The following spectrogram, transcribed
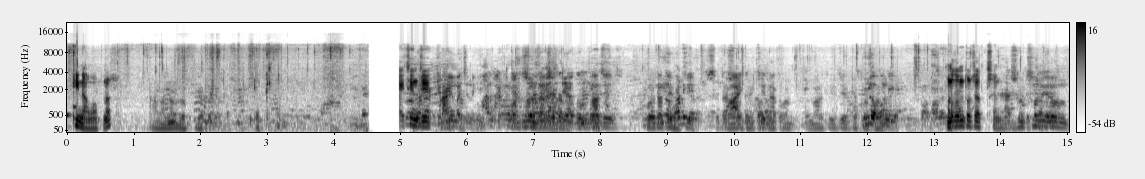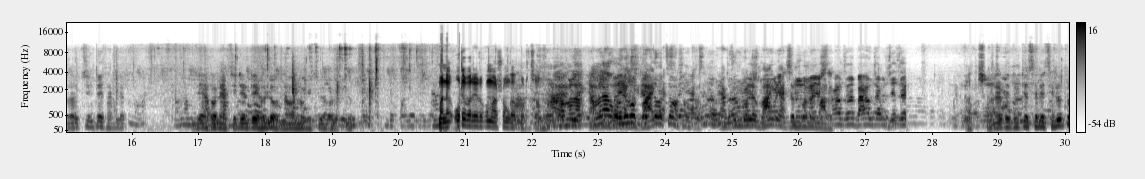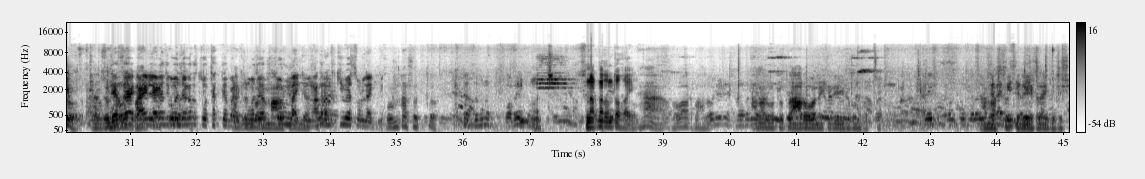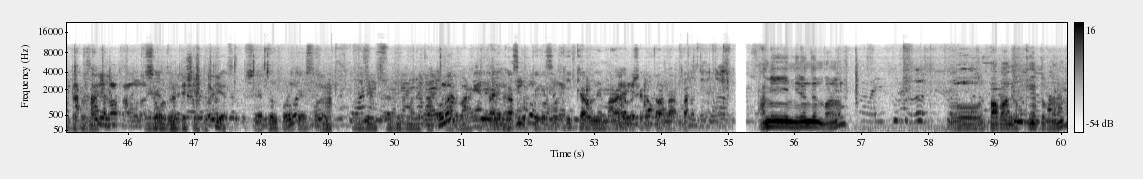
কি নাম আপনার? আমার নাম রায়। চাইছেন যে কোনটাতে কোনটাতে হচ্ছে বাইক হচ্ছে না কোন মারুতি হচ্ছে একটা তদন্ত চাচ্ছেন। চিন্তায় থাকলে। যে এখন অ্যাক্সিডেন্টে হলো না অন্য কিছু এখন মানে হতে পারে এরকম আশঙ্কা করছে। আমরা আমরা অনুভব করতে হচ্ছে অসংখ্য। একজন বলে বাইক একজন বলে মারুতি আচ্ছা। মানে ওটা দুইটা ছেলে ছিল তো একজন যে জায়গায় গাড়ি লাগা দিয়ে ওই জায়গাতে চোর থাকতে পারে কিন্তু ওই একজন চোর নাই মাথার মধ্যে কীভাবে চোর লাগবে? কোনটা সত্য? আচ্ছা। হয়। হ্যাঁ হওয়ার ভালো। আমার মতো তো আরও অনেকের এইরকম হচ্ছে। আমার তো ছেলে একলাই গেছে সেটা তো দেশে ভর্তি আছে? সে একজন পরিচয় ছিল। হ্যাঁ, মানে কাজ বাইরে কাজ করতে গেছে কী কারণে মারা গেল সেটা তো আমরা আমি নিরঞ্জন বর্মন। ও বাবা লক্ষ্মীকান্ত বর্মন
